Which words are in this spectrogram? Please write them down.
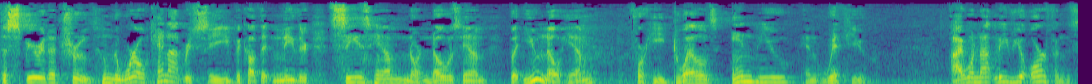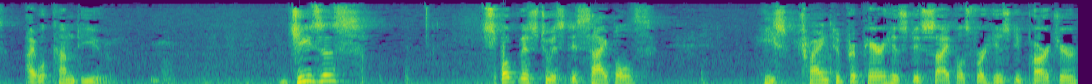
the Spirit of truth, whom the world cannot receive because it neither sees him nor knows him, but you know him, for he dwells in you and with you. I will not leave you orphans, I will come to you. Jesus spoke this to his disciples. He's trying to prepare his disciples for his departure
